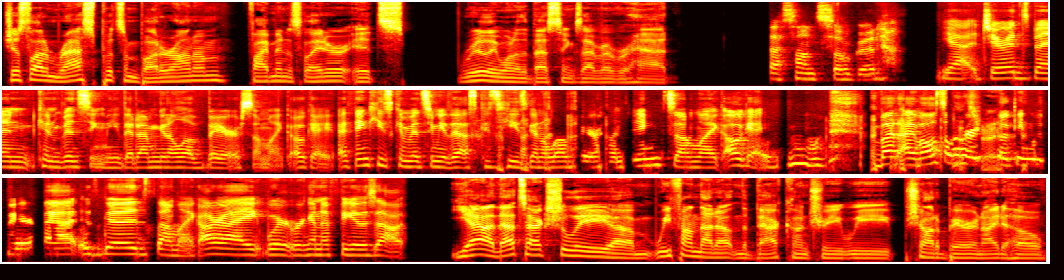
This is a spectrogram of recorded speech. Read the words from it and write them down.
just let them rest, put some butter on them. Five minutes later, it's really one of the best things I've ever had. That sounds so good. Yeah, Jared's been convincing me that I'm going to love bear. So I'm like, okay, I think he's convincing me that's because he's going to love bear hunting. So I'm like, okay. but I've also heard right. cooking with bear fat is good. So I'm like, all right, we're, we're going to figure this out. Yeah, that's actually, um, we found that out in the backcountry. We shot a bear in Idaho.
